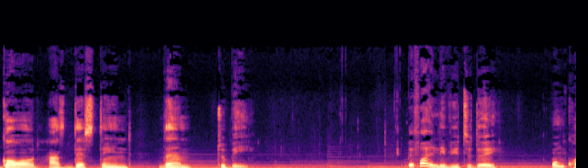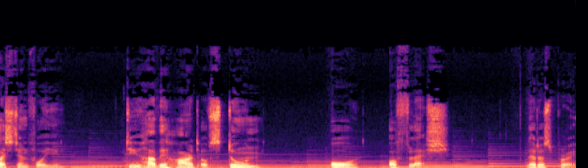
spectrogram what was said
God has destined them to be. Before I leave you today, one question for you Do you have a heart of stone or of flesh? Let us pray.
